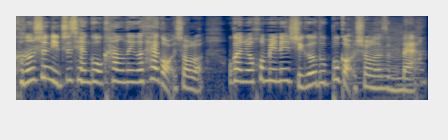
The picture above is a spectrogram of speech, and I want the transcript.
可能是你之前给我看的那个太搞笑了，我感觉后面那几个都不搞笑了，怎么办？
